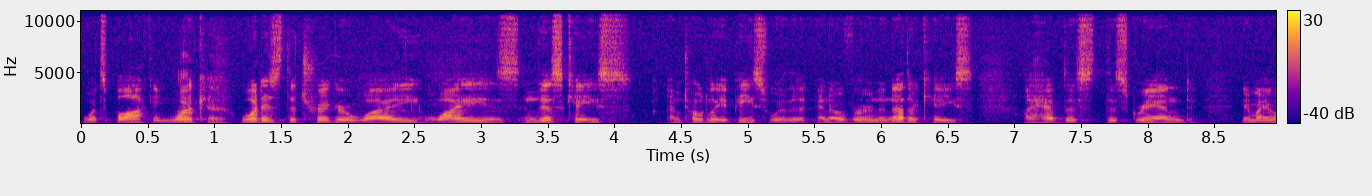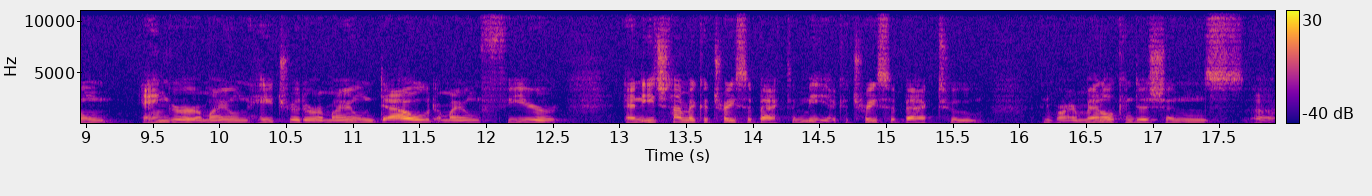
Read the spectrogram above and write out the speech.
What's blocking? What, Okay. what is the trigger? Why, why is, in this case, I'm totally at peace with it, and over in another case, I have this, this grand, you know, my own anger or my own hatred or my own doubt or my own fear. And each time I could trace it back to me, I could trace it back to environmental conditions, uh,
